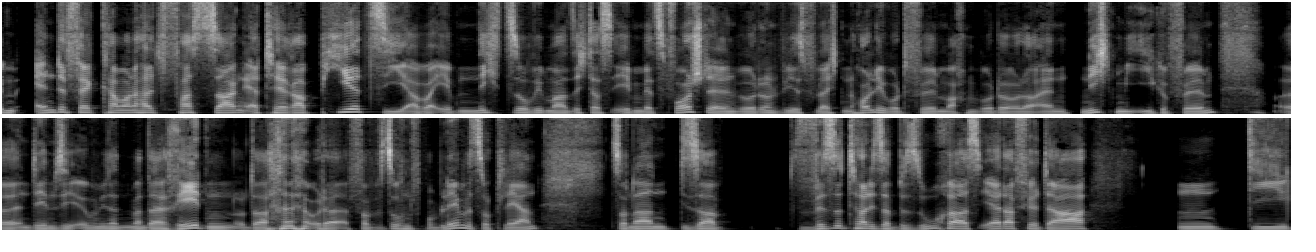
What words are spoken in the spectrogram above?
im Endeffekt kann man halt fast sagen, er therapiert sie, aber eben nicht so, wie man sich das eben jetzt vorstellen würde und wie es vielleicht ein Hollywood-Film machen würde oder ein Nicht-Miike-Film, äh, in dem sie irgendwie man da reden oder, oder versuchen, Probleme zu klären, sondern dieser Visitor, dieser Besucher ist eher dafür da, die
